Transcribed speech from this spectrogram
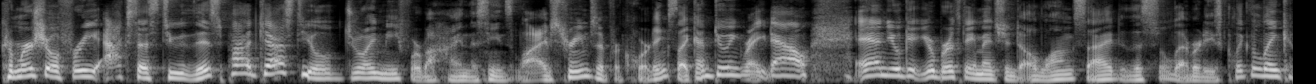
commercial free access to this podcast. You'll join me for behind the scenes live streams of recordings like I'm doing right now. And you'll get your birthday mentioned alongside the celebrities. Click the link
